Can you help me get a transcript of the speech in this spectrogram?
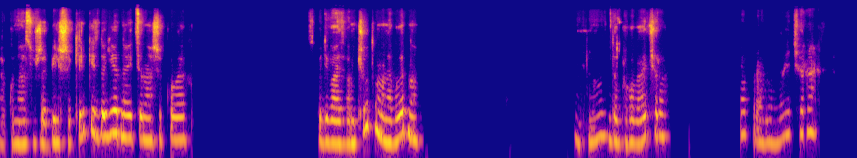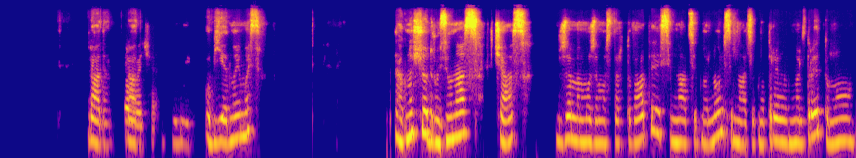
Так, у нас вже більша кількість доєднується наших колег. Сподіваюсь, вам чути, мене видно. Доброго вечора. Доброго вечора. Рада, рада. об'єднуємось. Так, ну що, друзі, у нас час. Вже ми можемо стартувати 17.00, 17.03, тому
